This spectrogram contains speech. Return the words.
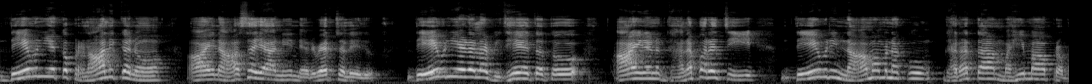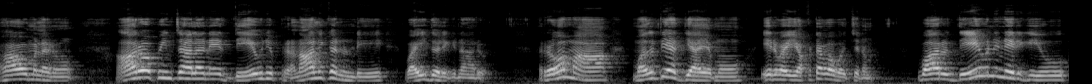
దేవుని యొక్క ప్రణాళికను ఆయన ఆశయాన్ని నెరవేర్చలేదు. దేవుని ఎడల విధేయతతో ఆయనను ఘనపరచి దేవుని నామమునకు ఘనత మహిమ ప్రభావములను ఆరోపించాలనే దేవుని ప్రణాళిక నుండి వైదొలిగినారు. రోమ మొదటి అధ్యాయము ఇరవై ఒకటవ వచనం. వారు దేవుని నెరిగియు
